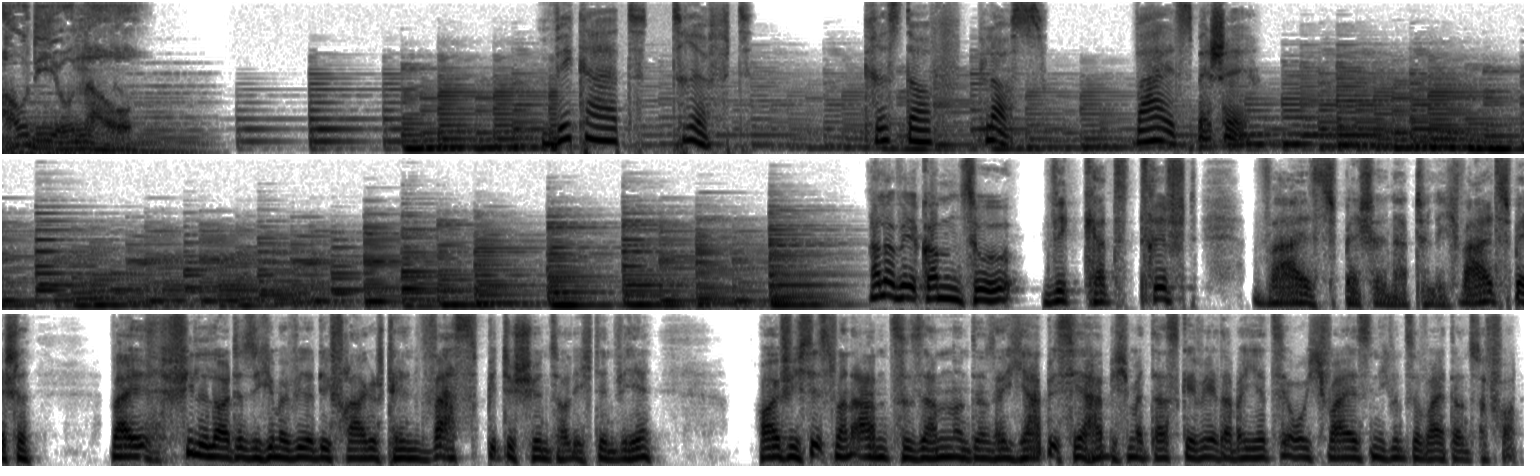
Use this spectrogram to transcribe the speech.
Audio Now. Wickert trifft. Christoph Ploss. Wahlspecial. Hallo, willkommen zu Wickert trifft. Wahlspecial natürlich. Wahlspecial, weil viele Leute sich immer wieder die Frage stellen, was bitteschön soll ich denn wählen? Häufig sitzt man abends zusammen und dann sagt, ja, bisher habe ich mir das gewählt, aber jetzt, oh, ich weiß nicht und so weiter und so fort.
